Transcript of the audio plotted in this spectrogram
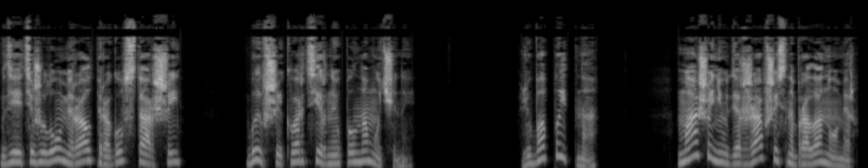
где тяжело умирал Пирогов-старший, бывший квартирный уполномоченный. Любопытно. Маша, не удержавшись, набрала номер.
